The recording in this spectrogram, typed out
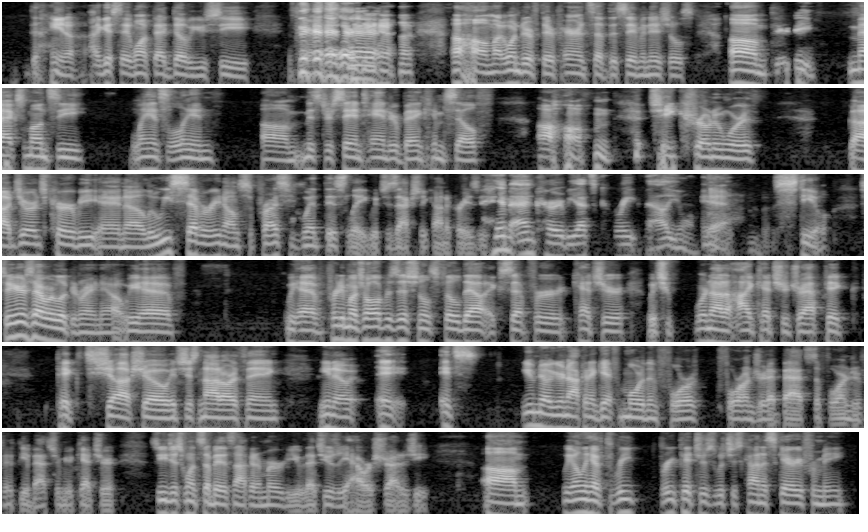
You know, I guess they want that WC. um, I wonder if their parents have the same initials. Um. Max Muncy, Lance Lynn, um, Mr. Santander Bank himself, um, Jake Cronenworth, uh, George Kirby, and uh, Luis Severino. I'm surprised he went this late, which is actually kind of crazy. Him and Kirby. That's great value on. Yeah, steal. So here's how we're looking right now. We have we have pretty much all positionals filled out except for catcher, which we're not a high catcher draft pick pick sh- show. It's just not our thing. You know, it, it's you know you're not going to get more than four 400 at bats to 450 at bats from your catcher. So you just want somebody that's not going to murder you. That's usually our strategy. Um, we only have three three pitchers, which is kind of scary for me.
